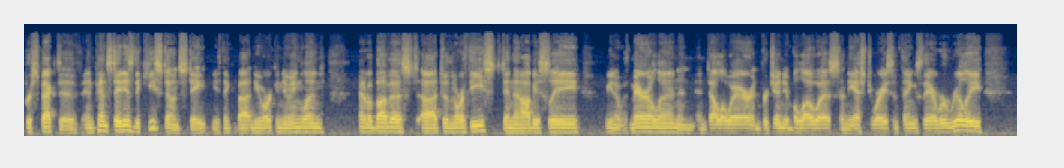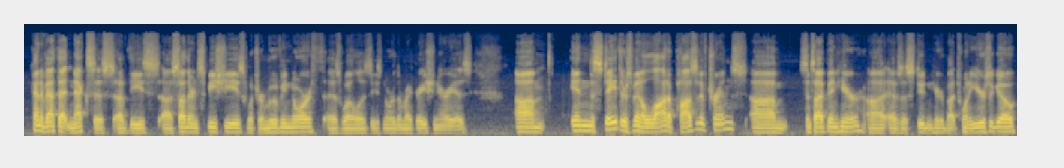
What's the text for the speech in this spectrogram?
perspective. And Penn State is the keystone state. You think about New York and New England, kind of above us uh, to the northeast, and then obviously you know, with Maryland and, and, Delaware and Virginia below us and the estuaries and things there, we're really kind of at that nexus of these uh, southern species, which are moving north, as well as these northern migration areas. Um, in the state, there's been a lot of positive trends um, since I've been here uh, as a student here about 20 years ago.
